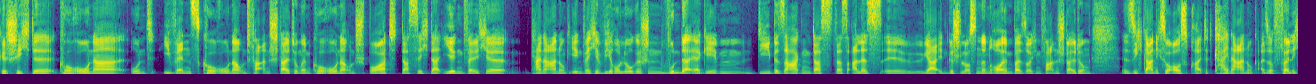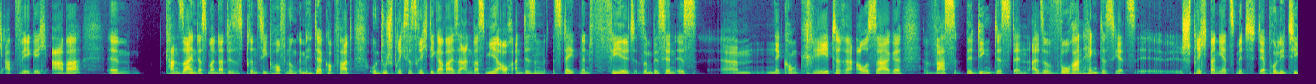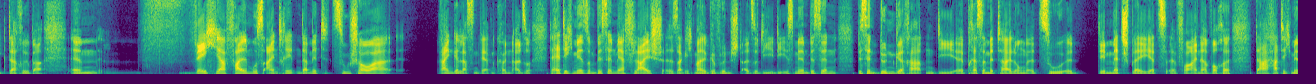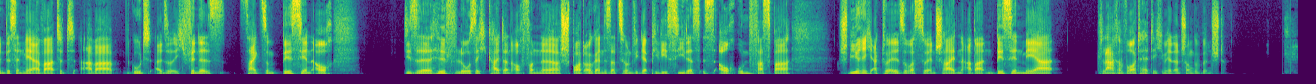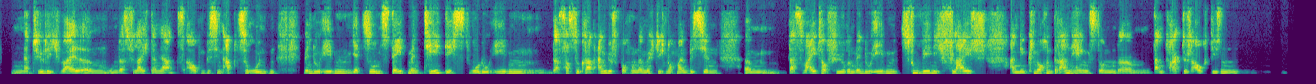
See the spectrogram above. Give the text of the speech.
Geschichte Corona und Events, Corona und Veranstaltungen, Corona und Sport, dass sich da irgendwelche keine Ahnung, irgendwelche virologischen Wunder ergeben, die besagen, dass das alles äh, ja in geschlossenen Räumen bei solchen Veranstaltungen äh, sich gar nicht so ausbreitet. Keine Ahnung. Also völlig abwegig, aber ähm, kann sein, dass man da dieses Prinzip Hoffnung im Hinterkopf hat. Und du sprichst es richtigerweise an, was mir auch an diesem Statement fehlt. So ein bisschen ist ähm, eine konkretere Aussage, was bedingt es denn? Also woran hängt es jetzt? Äh, spricht man jetzt mit der Politik darüber? Ähm, welcher Fall muss eintreten, damit Zuschauer reingelassen werden können. Also da hätte ich mir so ein bisschen mehr Fleisch, äh, sag ich mal, gewünscht. Also die, die ist mir ein bisschen, bisschen dünn geraten, die äh, Pressemitteilung äh, zu äh, dem Matchplay jetzt äh, vor einer Woche. Da hatte ich mir ein bisschen mehr erwartet, aber gut, also ich finde, es zeigt so ein bisschen auch diese Hilflosigkeit dann auch von einer Sportorganisation wie der PDC. Das ist auch unfassbar schwierig aktuell sowas zu entscheiden, aber ein bisschen mehr klare Worte hätte ich mir dann schon gewünscht. Natürlich, weil, ähm, um das vielleicht dann ja auch ein bisschen abzurunden, wenn du eben jetzt so ein Statement tätigst, wo du eben, das hast du gerade angesprochen, und da möchte ich noch mal ein bisschen ähm, das weiterführen, wenn du eben zu wenig Fleisch an den Knochen dranhängst und ähm, dann praktisch auch diesen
